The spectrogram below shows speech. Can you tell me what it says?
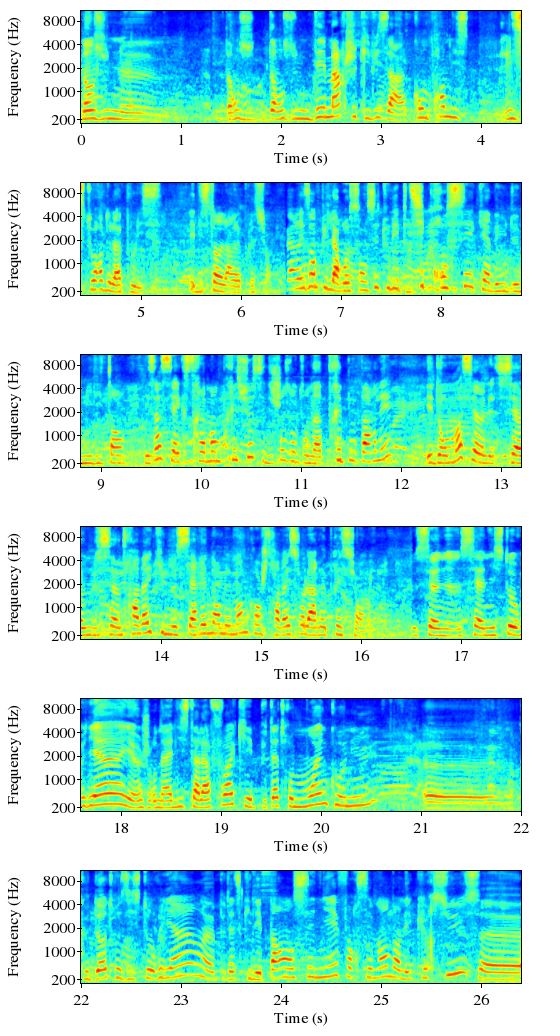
dans une... Démarche qui vise à comprendre l'histoire de la police et l'histoire de la répression. Par exemple, il a recensé tous les petits procès qu'il y avait eu de militants. Et ça, c'est extrêmement précieux. C'est des choses dont on a très peu parlé. Et donc, moi, c'est un, travail qui me sert énormément quand je travaille sur la répression. C'est un, un, historien et un journaliste à la fois qui est peut-être moins connu euh, que d'autres historiens. Euh, peut-être qu'il n'est pas enseigné forcément dans les cursus, euh,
